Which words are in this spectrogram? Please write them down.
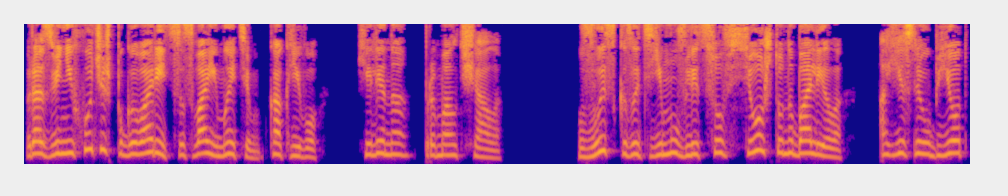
разве не хочешь поговорить со своим этим, как его? Хелена промолчала высказать ему в лицо все, что наболело. А если убьет?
